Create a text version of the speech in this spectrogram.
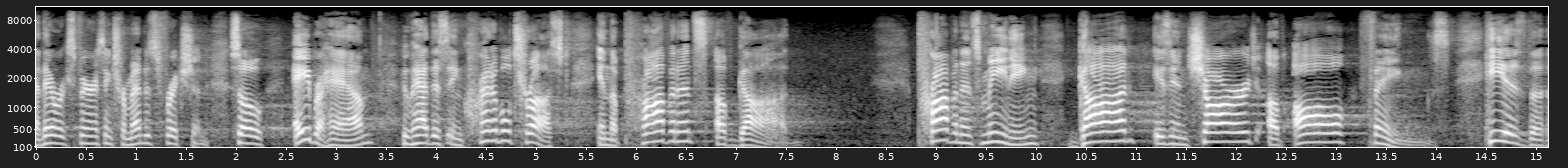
and they were experiencing tremendous friction. So, Abraham, who had this incredible trust in the providence of God, providence meaning God is in charge of all things, He is the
